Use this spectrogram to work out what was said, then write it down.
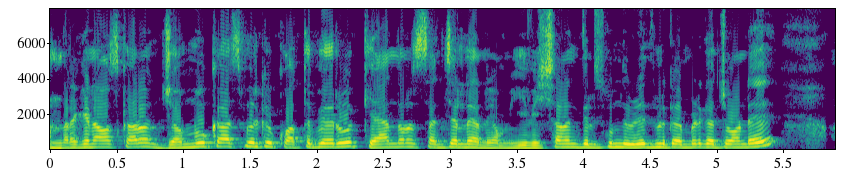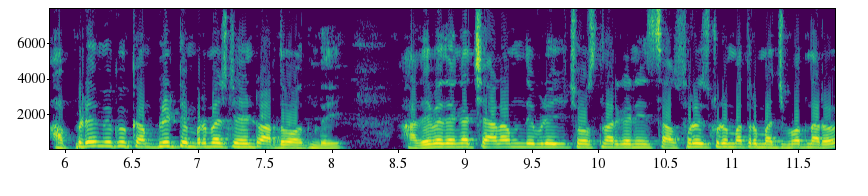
అందరికీ నమస్కారం. జమ్మూ కాశ్మీర్కి కొత్త పేరు కేంద్రం సంచలన నిర్ణయం. ఈ విషయాన్ని తెలుసుకుంది వీడియో మీరు కంప్లీట్గా చూడండి. అప్పుడే మీకు కంప్లీట్ ఇన్ఫర్మేషన్ ఏంటో అర్థమవుతుంది. అదేవిధంగా చాలామంది వీడియో చూస్తున్నారు కానీ సబ్స్క్రైబ్ చేసుకోవడం మాత్రం మర్చిపోతున్నారు.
